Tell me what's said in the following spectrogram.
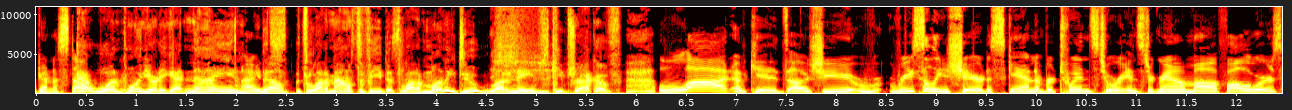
to stop. At one point, you already got nine. I know. That's, it's a lot of mouths to feed. That's a lot of money, too. A lot of names to keep track of. A lot of kids. Uh, she r- recently shared a scan of her twins to her Instagram uh, followers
